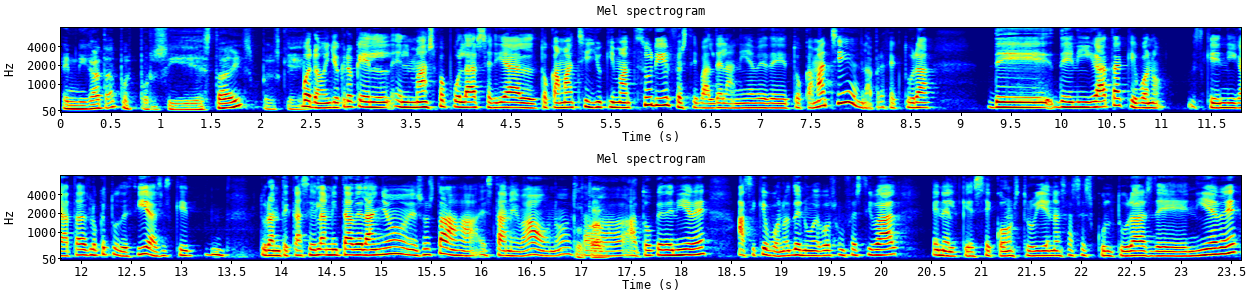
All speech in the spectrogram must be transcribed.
en Niigata, pues por si estáis, pues que. Bueno, yo creo que el, el más popular sería el Tokamachi Yuki Matsuri, el Festival de la Nieve de Tokamachi, en la prefectura de, de Niigata, que bueno, es que Niigata es lo que tú decías, es que durante casi la mitad del año eso está, está nevado, ¿no? Está Total. a tope de nieve. Así que bueno, de nuevo es un festival en el que se construyen esas esculturas de nieve,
